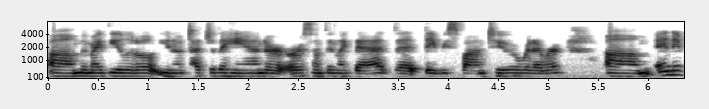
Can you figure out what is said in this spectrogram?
um, it might be a little, you know, touch of the hand or, or something like that that they respond to or whatever. Um, and if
